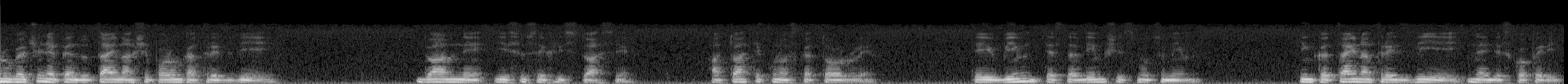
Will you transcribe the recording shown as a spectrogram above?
Rugăciune pentru taina și porunca trezviei. Doamne Iisuse Hristoase, a toate cunoscătorule, Te iubim, Te slăvim și îți mulțumim, fiindcă taina trezviei ne-ai descoperit,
